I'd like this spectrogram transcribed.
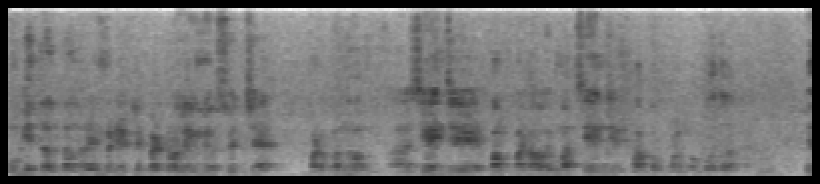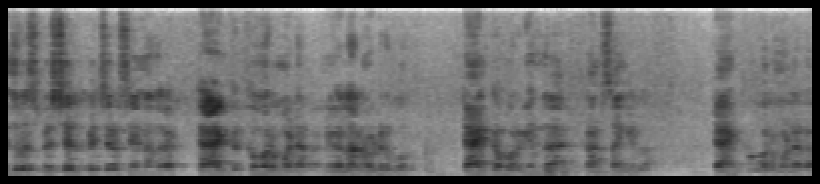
ಮುಗೀತು ಅಂತಂದ್ರೆ ಇಮಿಡಿಯೇಟ್ಲಿ ಪೆಟ್ರೋಲಿಗೆ ನೀವು ಸ್ವಿಚ್ ಮಾಡ್ಕೊಂಡು ಸಿ ಎನ್ ಜಿ ಪಂಪ್ ಮಾಡೋ ಹೋಗಿ ಮತ್ತು C N G top up ಮಾಡ್ಕೋಬೋದು. ಇದ್ರ ಸ್ಪೆಷಲ್ ಫೀಚರ್ಸ್ ಏನಂದ್ರೆ ಟ್ಯಾಂಕ್ ಕವರ್ ಮಾಡ್ಯಾರ. ನೀವೆಲ್ಲ ನೋಡಿರ್ಬೋದು. ಟ್ಯಾಂಕ್ ಹೊರಗಿಂದ ಕಾಣಿಸಂಗಿಲ್ಲ. ಟ್ಯಾಂಕ್ ಕವರ್ ಮಾಡ್ಯಾರ.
